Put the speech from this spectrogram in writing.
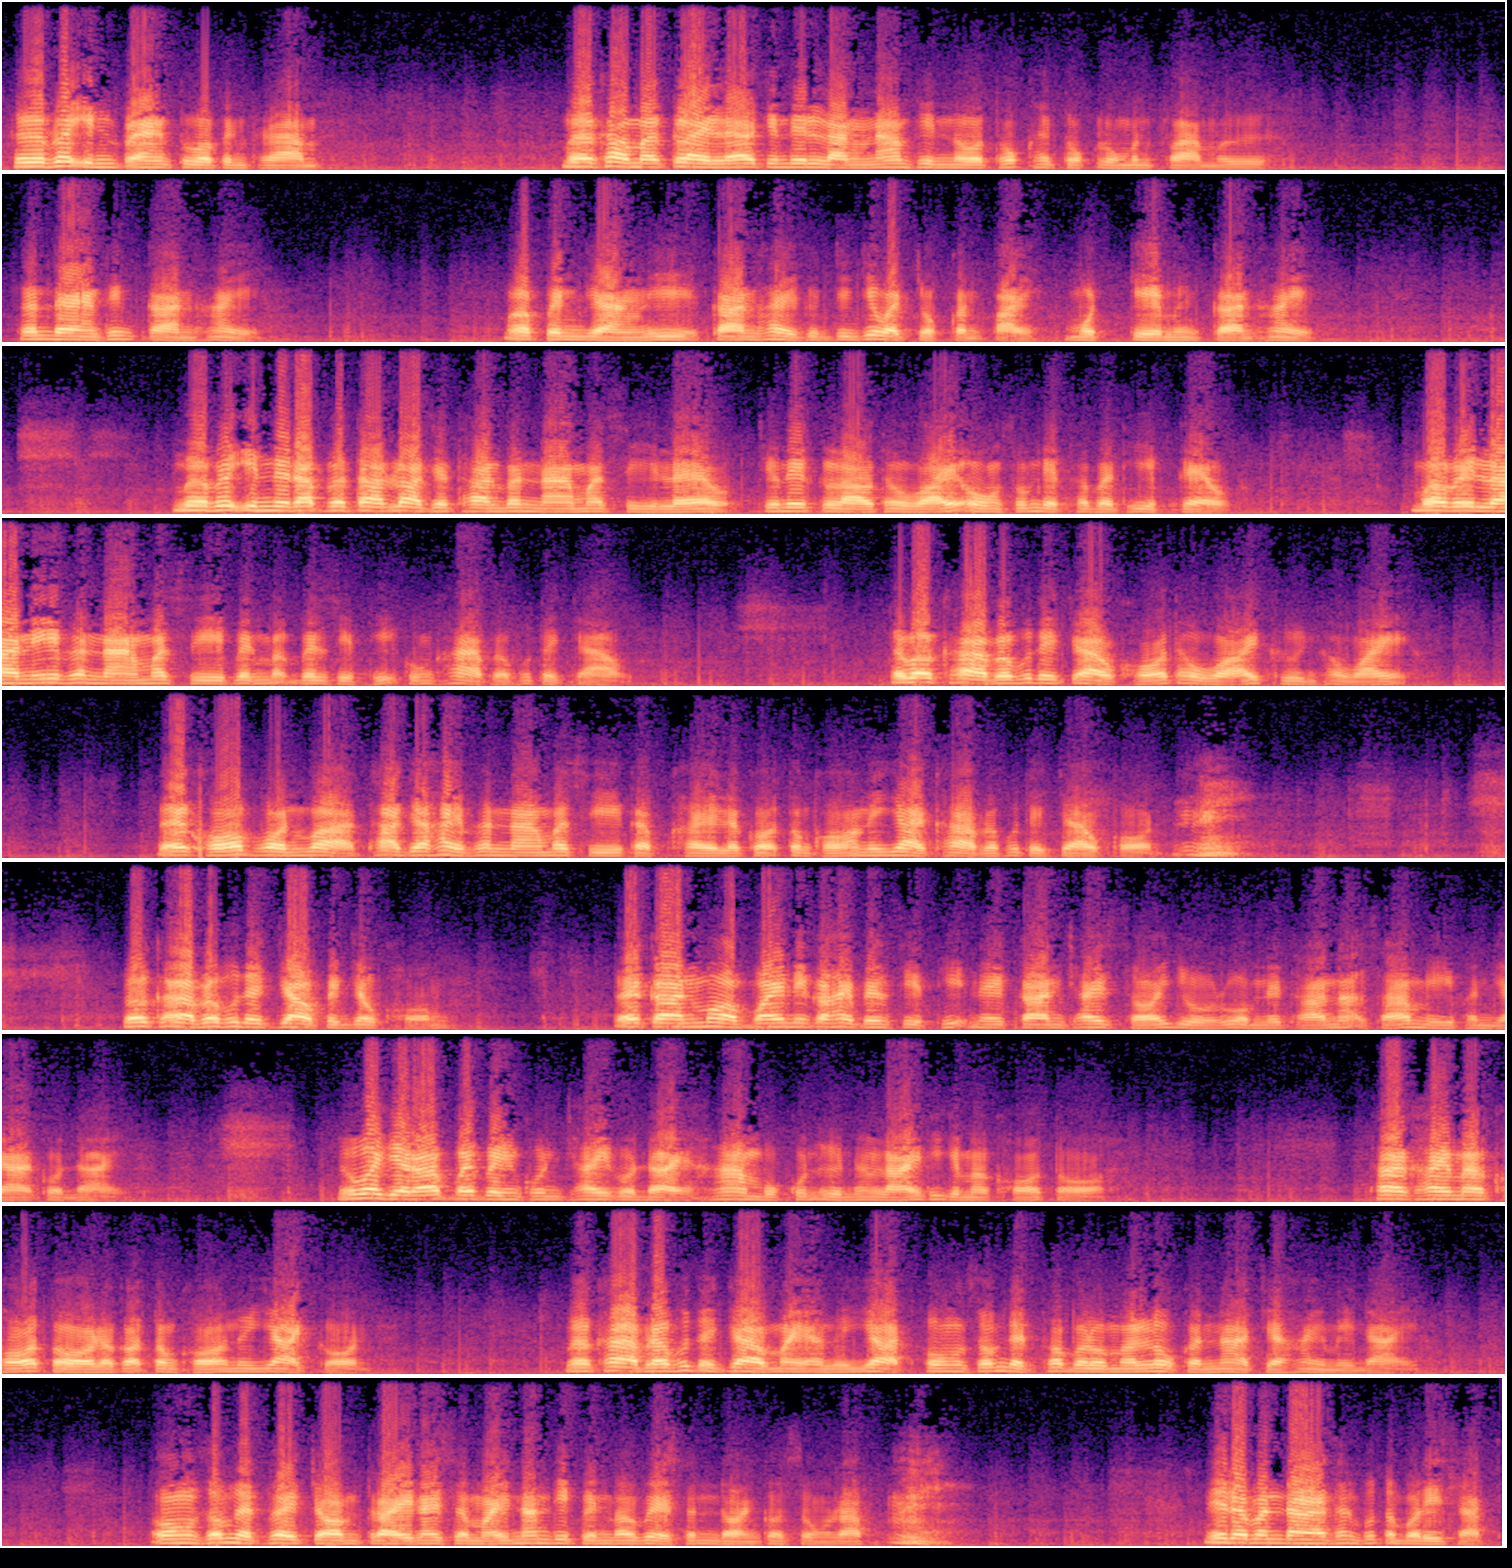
คือพระอินทร์แปลงตัวเป็นพรามเมื่อเข้ามาใกล้แล้วจึงได้หลั่งน้ำที่โนทกให้ตกลงบนฝ่ามือแสดงถึงการให้ เมื่อเป็นอย่างนี้การให้จริงๆที่ว่าจบกันไป หมดเกมแห่งการให้ เมื่อพระอินทร์ได้รับพระทาสราชทานพระนางมาสีแล้ว จึงได้กล่าวถวายองค์สมเด็จพระบัณฑิตแก้ว เมื่อเวลานี้พระนางมัสีเป็นเป็นสิทธิของข้าพระพุทธเจ้า แต่ว่าข้าพระพุทธเจ้าขอถวายคืนเข้าไว้ แต่ขอพรว่าถ้าจะให้พระนางมัสีกับใครแล้วก็ต้องขออนุญาตข้าพระพุทธเจ้าก่อน ราะข้าพระพุทธเจ้าเป็นเจ้าของ แต่การมอบไว้นี่ก็ให้เป็นสิทธิในการใช้สอยอยู่ร่วมในฐานะสามีพัญญาก็ได้ หรือว่าจะรับไว้เป็นคนใช้ก็ได้ ห้ามบุคคลอื่นทั้งหลายที่จะมาขอต่อ ถ้าใครมาขอต่อแล้วก็ต้องขออนุญาตก่อน เมื่อข้าพระพุทธเจ้าไม่อนุญาต องค์สมเด็จพระบรมโลกก็น่าจะให้ไม่ได้ องค์สมเด็จพระจอมไตรในสมัยนั้นที่เป็นพระเวสสันดรก็ทรงรับนี่ระบรรดาท่านพุทธบริษัท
